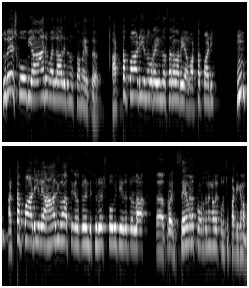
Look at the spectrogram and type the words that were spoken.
സുരേഷ് ഗോപി ആരുമല്ലാതിരുന്ന സമയത്ത് അട്ടപ്പാടി എന്ന് പറയുന്ന സ്ഥലം അറിയാം അട്ടപ്പാടി. അട്ടപ്പാടിയിലെ ആദിവാസികൾക്ക് വേണ്ടി സുരേഷ് ഗോപി ചെയ്തിട്ടുള്ള സേവന പ്രവർത്തനങ്ങളെ കുറിച്ച് പഠിക്കണം.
